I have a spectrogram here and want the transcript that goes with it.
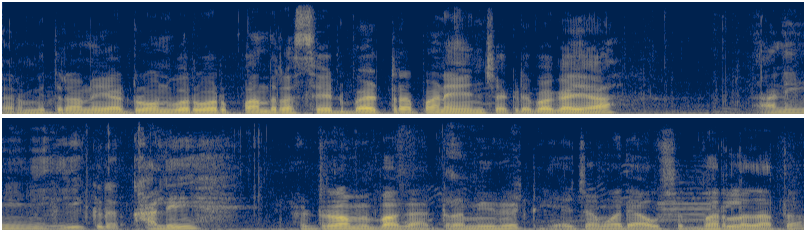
तर मित्रांनो या ड्रोनबरोबर पंधरा सेट बॅटऱ्या पण आहे यांच्याकडे बघा या. आणि इकडं खाली ड्रम आहे बघा ड्रम युनिट याच्यामध्ये औषध भरलं जातं.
